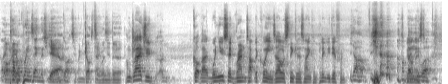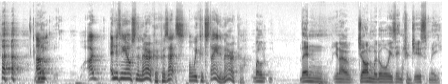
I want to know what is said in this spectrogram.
Like Oh, proper. Queen's English. Yeah, Yeah, you've got to when you're got to when you do it. I'm glad you uh, got that. When you said ramped up the Queens, I was thinking of something completely different. Yeah, yeah. I be bet honest. you were. Um, I, anything else in America? Because that's, or we could stay in America. Well, then you know, John would always introduce me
